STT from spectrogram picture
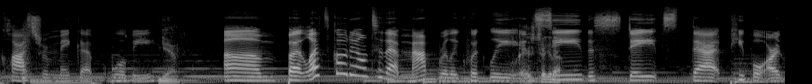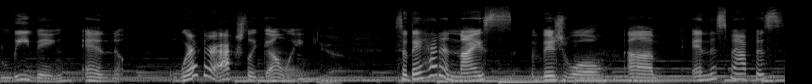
classroom makeup will be. Yeah. Um, but let's go down to that map really quickly Okay, and let's check it out. see the states that people are leaving and where they're actually going. Yeah. So they had a nice visual, um, and this map is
